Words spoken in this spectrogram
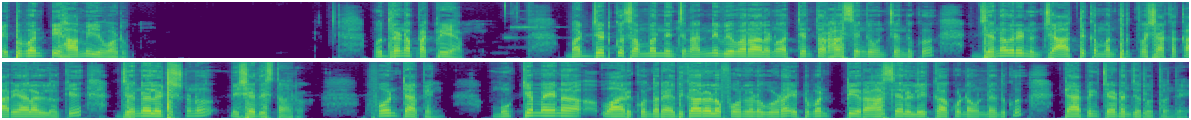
ఎటువంటి హామీ ఇవ్వడు. ముద్రణ ప్రక్రియ బడ్జెట్కు సంబంధించిన అన్ని వివరాలను అత్యంత రహస్యంగా ఉంచేందుకు జనవరి నుంచి ఆర్థిక మంత్రిత్వ శాఖ కార్యాలయాల్లోకి జర్నలిస్టును నిషేధిస్తారు. ఫోన్ ట్యాపింగ్. ముఖ్యమైన వారి కొందరు అధికారుల ఫోన్లను కూడా ఎటువంటి రహస్యాలు లీక్ కాకుండా ఉండేందుకు ట్యాపింగ్ చేయడం జరుగుతుంది.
